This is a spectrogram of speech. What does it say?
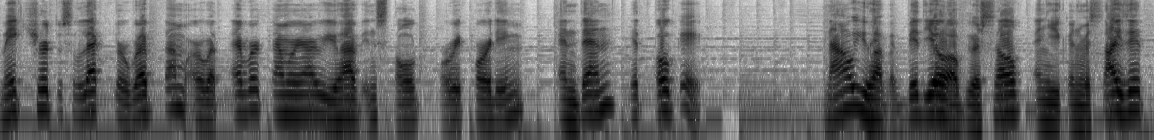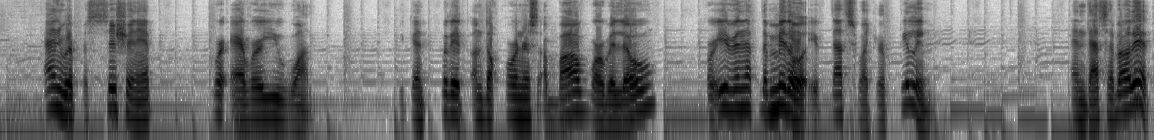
make sure to select your webcam or whatever camera you have installed for recording and then hit OK. Now you have a video of yourself and you can resize it and reposition it wherever you want. You can put it on the corners above or below or even at the middle if that's what you're feeling. And that's about it.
